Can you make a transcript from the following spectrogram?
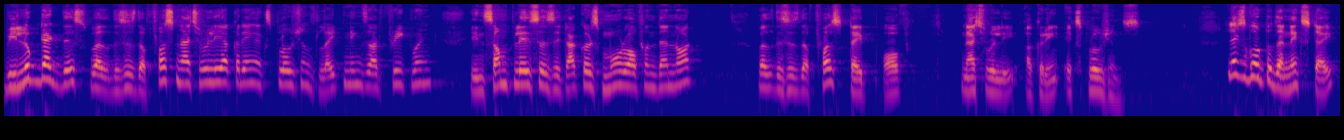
We looked at this, well this is the first naturally occurring explosions, lightnings are frequent, in some places it occurs more often than not. Well this is the first type of naturally occurring explosions. Let us go to the next type.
